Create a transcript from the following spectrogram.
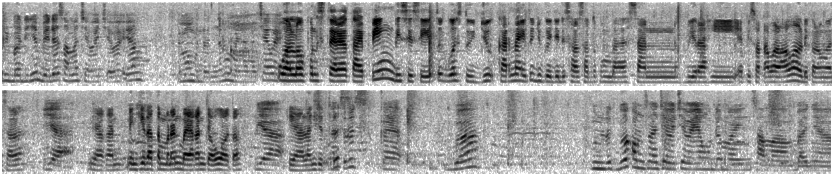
pribadinya beda sama cewek-cewek yang emang bener-bener main sama cewek. Walaupun stereotyping di sisi itu gue setuju. Karena itu juga jadi salah satu pembahasan birahi episode awal-awal deh kalau nggak salah. iya. Ya kan, yang kita temenan banyak cowok toh. iya. Ya lanjut Nah, terus. terus kayak gue menurut gue kalau misalnya cewek-cewek yang udah main sama banyak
